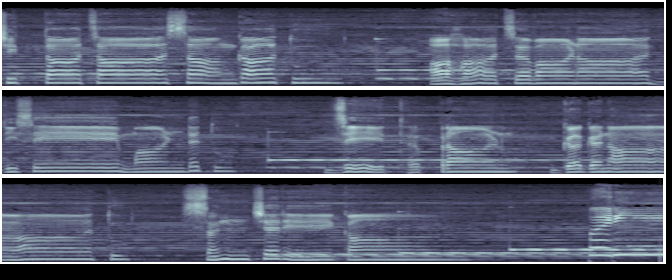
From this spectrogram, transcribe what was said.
चित्ताचा सांगातू। आहाच वाणा दिसे मांडतू। जेथ प्राणु गगनातु। संचरे का परी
